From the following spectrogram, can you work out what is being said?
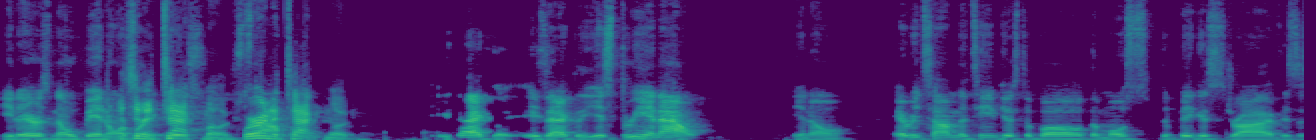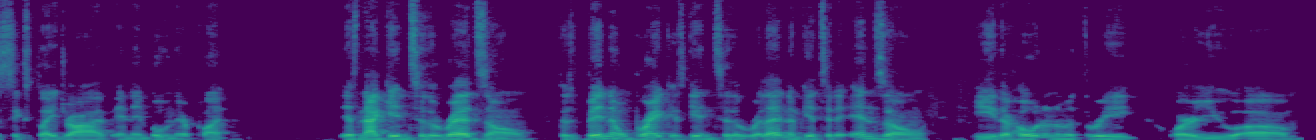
There's no bend on. It's break. an attack There's, mode. We're in attack mode. Exactly. Exactly. It's three and out. You know, every time the team gets the ball, the most, the biggest drive is a six play drive, and then boom, they're punting. It's not getting to the red zone because bend no break is getting to the letting them get to the end zone, either holding them a three or you um,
